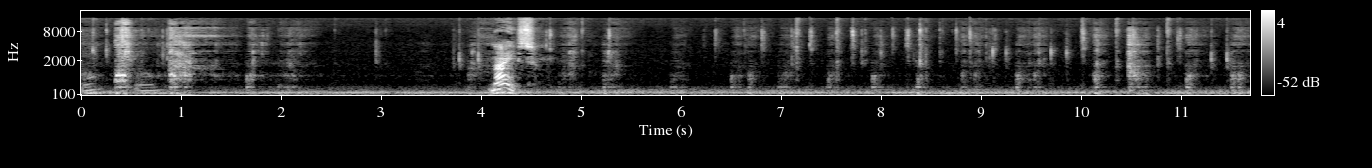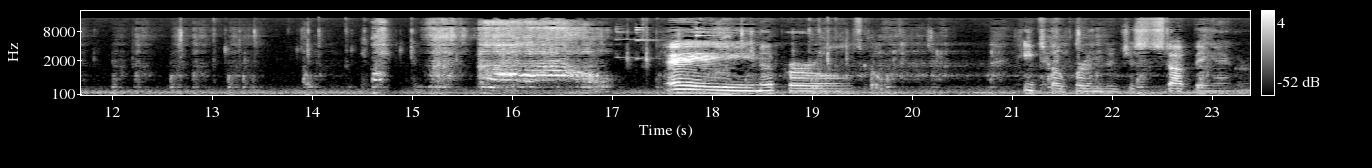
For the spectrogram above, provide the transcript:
Boom, boom. Nice. Hey, another pearl. Let's go. He teleported him to just stop being aggro.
